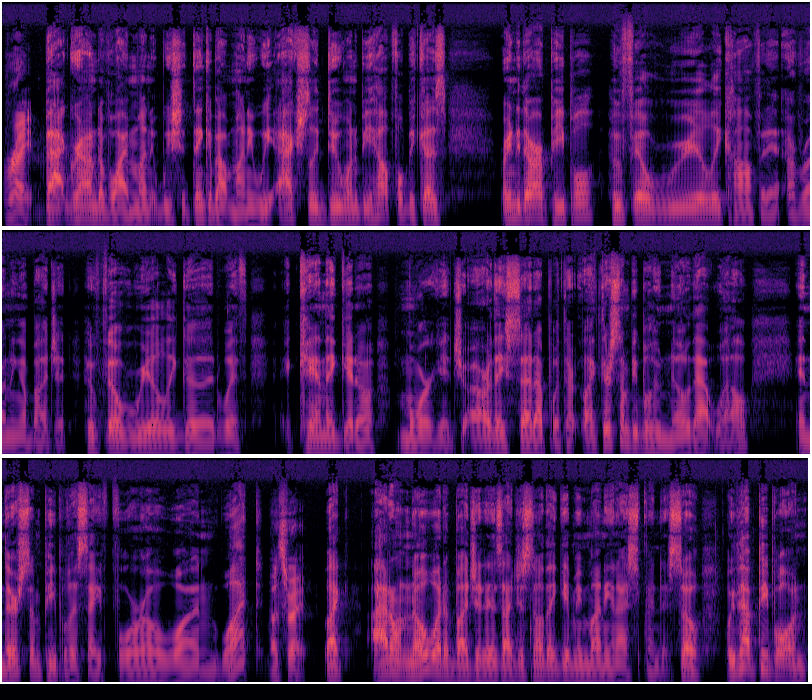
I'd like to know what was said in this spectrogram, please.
Right. background of why money we should think about money, we actually do want to be helpful because Randy, there are people who feel really confident of running a budget, who feel really good with can they get a mortgage? Are they set up with their like there's some people who know that well. And there's some people that say 401 what? That's right. Like, I don't know what a budget is. I just know they give me money and I spend it. So we've had people on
